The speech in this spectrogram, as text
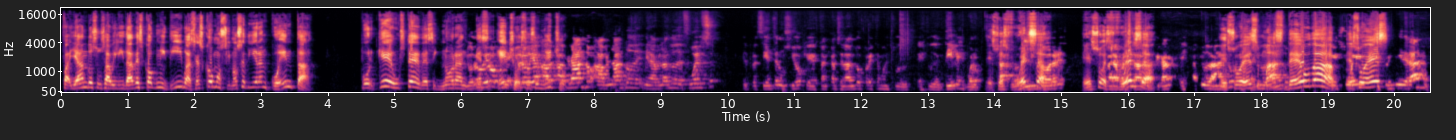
fallando sus habilidades cognitivas? Es como si no se dieran cuenta. ¿Por qué ustedes ignoran ese hecho? Eso es un hecho. Hablando, hablando, de, mira, hablando de fuerza, el presidente anunció que están cancelando préstamos estu- estudiantiles. Bueno, Eso es fuerza. Eso es fuerza. ayudando, Eso es más deuda. Eso es eso es liderazgo.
